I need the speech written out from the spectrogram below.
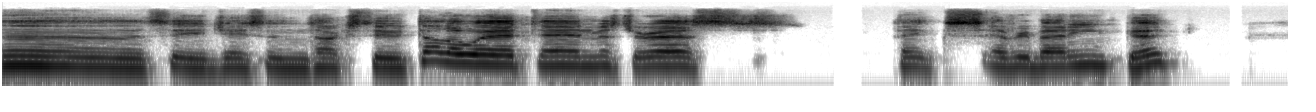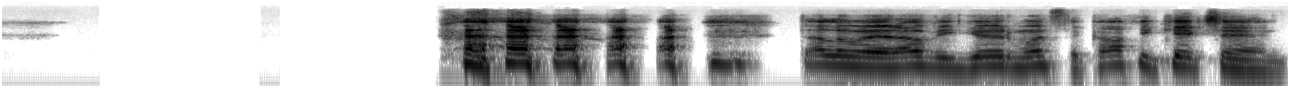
Uh, let's see. Jason talks to Tullowit and Mr. S. Thanks, everybody. Good. Tullowit, I'll be good once the coffee kicks in.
